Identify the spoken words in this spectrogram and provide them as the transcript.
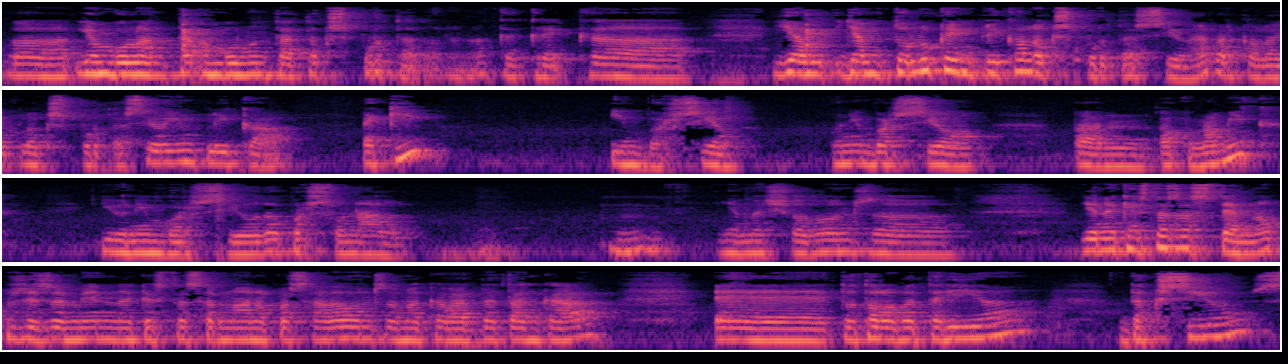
eh, i amb voluntat, amb voluntat exportadora, no? que crec que i amb, i amb tot el que implica l'exportació, eh? perquè l'exportació implica aquí inversió, una inversió en econòmic i una inversió de personal. Mm. I amb això, doncs, eh, i en aquestes estem, no? Precisament aquesta setmana passada doncs, hem acabat de tancar eh, tota la bateria d'accions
